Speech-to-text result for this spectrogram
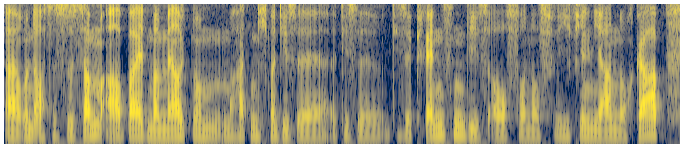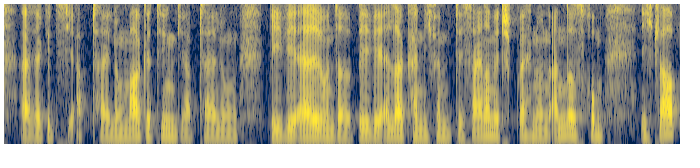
äh, und auch das Zusammenarbeiten, man merkt, man hat nicht mal diese, diese, diese Grenzen, die es auch vor noch vielen Jahren noch gab. Äh, da gibt es die Abteilung Marketing, die Abteilung BWL und der BWLer kann nicht mehr mit Designer mitsprechen und andersrum. Ich glaube,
